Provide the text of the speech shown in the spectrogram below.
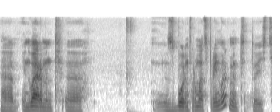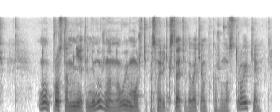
э, environment, э, сбор информации про environment, то есть, ну просто мне это не нужно, но вы можете посмотреть. Кстати, давайте я вам покажу настройки. А,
